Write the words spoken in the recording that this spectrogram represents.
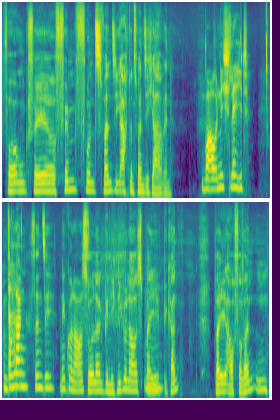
vor ungefähr 25, 28 Jahren. Wow, nicht schlecht. Und so lang sind Sie Nikolaus. So lange bin ich Nikolaus bei Bekannten, bei auch Verwandten.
